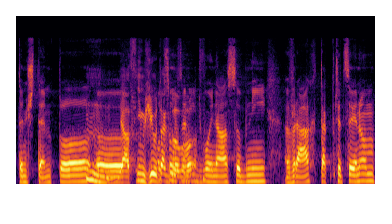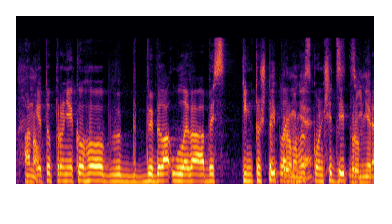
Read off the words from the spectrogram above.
ten štempl, hmm, uh, já s ním žiju tak dlouho. dvojnásobný vrah, tak přece jenom ano. je to pro někoho by byla úleva, aby tímto štemplem mohl skončit I pro mě by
